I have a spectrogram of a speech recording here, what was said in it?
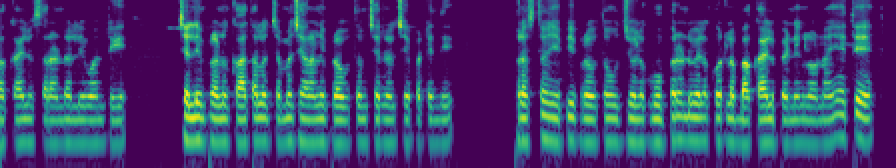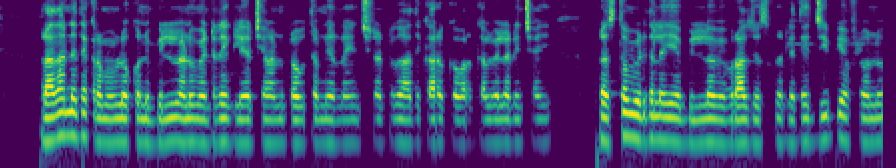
బకాయిలు సరెండర్లు వంటి చెల్లింపులను ఖాతాలో జమ చేయాలని ప్రభుత్వం చర్యలు చేపట్టింది. ప్రస్తుతం ఏపీ ప్రభుత్వం ఉద్యోగులకు ముప్పై రెండు వేల కోట్ల బకాయిలు పెండింగ్లో ఉన్నాయి. అయితే ప్రాధాన్యత క్రమంలో కొన్ని బిల్లులను వెంటనే క్లియర్ చేయాలని ప్రభుత్వం నిర్ణయించినట్టుగా అధికారిక వర్గాలు వెల్లడించాయి. ప్రస్తుతం విడుదలయ్యే బిల్లులో వివరాలు చూసుకున్నట్లయితే జీపీఎఫ్ లోన్లు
